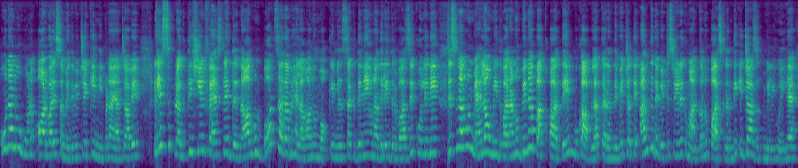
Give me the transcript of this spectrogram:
ਉਹਨਾਂ ਨੂੰ ਹੁਣ ਆਉਣ ਵਾਲੇ ਸਮੇਂ ਦੇ ਵਿੱਚ ਯਕੀਨੀ ਬਣਾਇਆ ਜਾਵੇ। ਇਸ ਪ੍ਰਗਤੀਸ਼ੀਲ ਫੈਸਲੇ ਦੇ ਨਾਲ ਹੁਣ ਬਹੁਤ ਜ਼ਿਆਦਾ ਮਹਿਲਾਵਾਂ ਨੂੰ ਮੌਕੇ ਮਿਲ ਸਕਦੇ ਨੇ, ਉਹਨਾਂ ਦੇ ਲਈ ਦਰਵਾਜ਼ੇ ਖੋਲੇ ਨੇ, ਜਿਸ ਨਾਲ ਹੁਣ ਮਹਿਲਾ ਉਮੀਦਵਾਰਾਂ ਨੂੰ ਬਿਨਾਂ ਪੱਖਪਾਤ ਦੇ ਮੁਕਾਬਲਾ ਕਰਨ ਦੇ ਵਿੱਚ ਅਤੇ ਅੰਤ ਦੇ ਵਿੱਚ ਸਰੀਰਕ ਮਾਨਕਾਂ ਨੂੰ ਪਾਸ ਕਰਨ ਦੀ ਇਜਾਜ਼ਤ ਮਿਲੀ ਹੋਈ ਹੈ।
